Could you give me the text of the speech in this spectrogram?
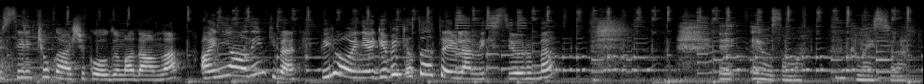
Üstelik çok aşık olduğum adamla. Ay niye ağlayayım ki ben? Biri oynuyor, göbek ata ata evlenmek istiyorum ben. E, e o zaman. Kınayı süren.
